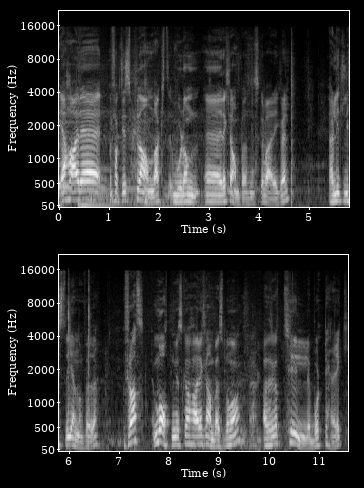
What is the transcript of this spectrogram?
Jeg har eh, faktisk planlagt hvordan eh, reklamepausen skal være i kveld. Jeg har litt lyst til å gjennomføre det. Frans, måten vi skal ha reklamepause på nå, er at jeg skal trylle bort til Henrik.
